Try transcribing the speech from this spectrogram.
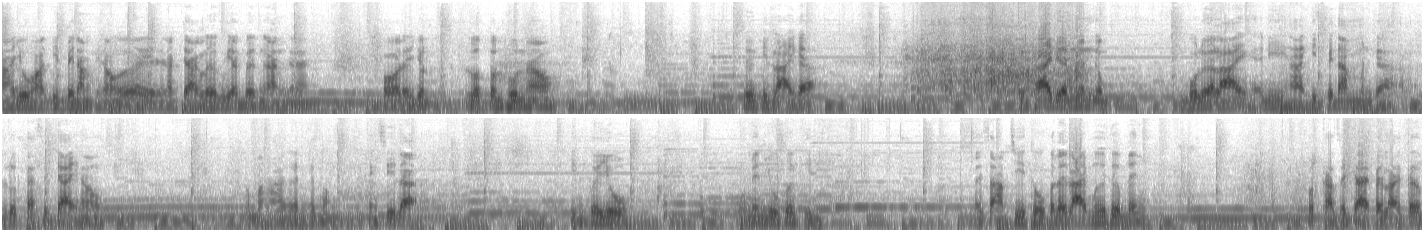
หาอยู่หากินไปนำพี่น้องเอ้ยหลังจากเลิกเวียกเลิกงานก็ได้ พอได้ยดลดต้นทุนเฮาซื้อกินลายกะถึงท้ายเดือนเงินกับโบเรือลาย อันนี้หากินไปนํมันก็ลดค่าใช้จ่ายเฮาต้องมาหาเงินก็ต้องจังซี่ละกินเพื่ออยู่โมเมนต์อยู่เพื่อกินในสามสี่ถูกก็ได้ลายมือเติมได้นี่ลดค่าใช้จ่ายไปลายเติม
